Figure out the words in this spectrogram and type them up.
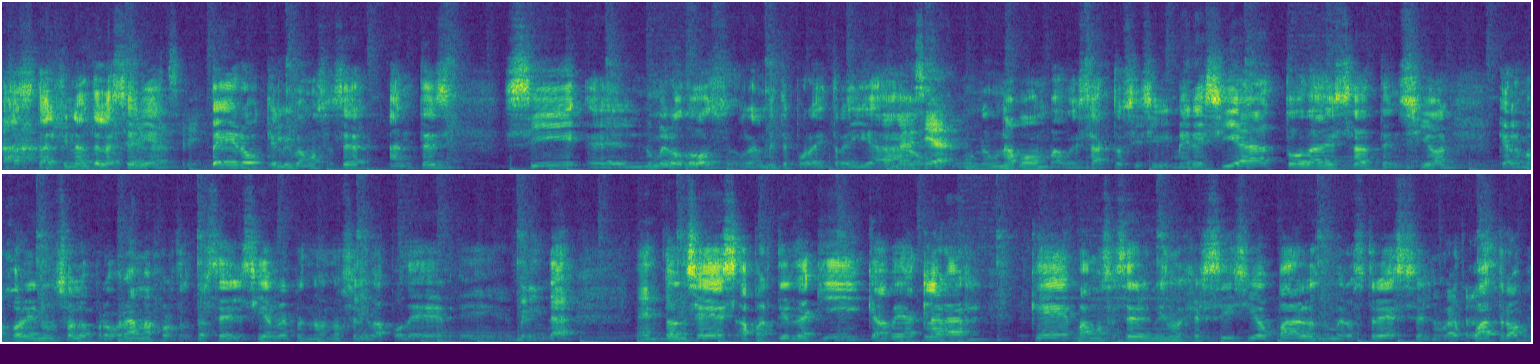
hasta Ah, el final de la serie, de la serie. pero que lo íbamos a hacer antes si el número 2 realmente por ahí traía una, una bomba, exacto, sí, sí, merecía toda esa atención que a lo mejor en un solo programa por tratarse del cierre pues no, no se le iba a poder eh, brindar. Entonces, a partir de aquí, cabe aclarar que vamos a hacer el mismo ejercicio para los números 3, el número Cuatro, 4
